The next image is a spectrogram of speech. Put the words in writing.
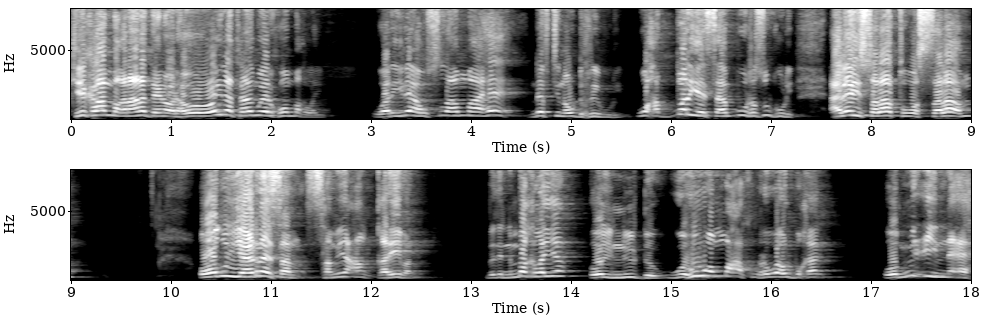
kii kaa maqnaana deena war hoo inaad tirada mooyaan kuma maqlayo war ilaahu sidaa maahee naftiina u dhibray buui waxaad baryaysaan buu rasuulku uhi calayhi salaatu wasalaam ood u yeedhanaysaan samiican qariiban mid maqlaya oo inii dhow wa macakum rawaahu lbukhaari oo miciinna ah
